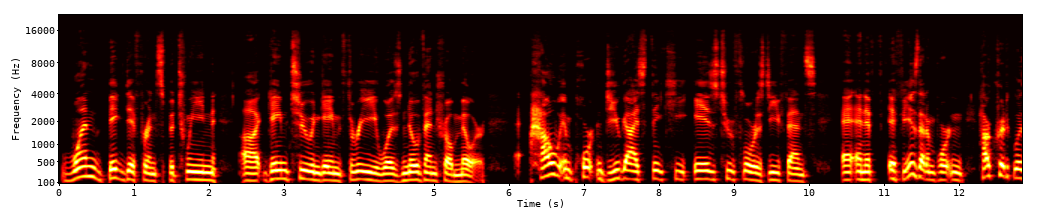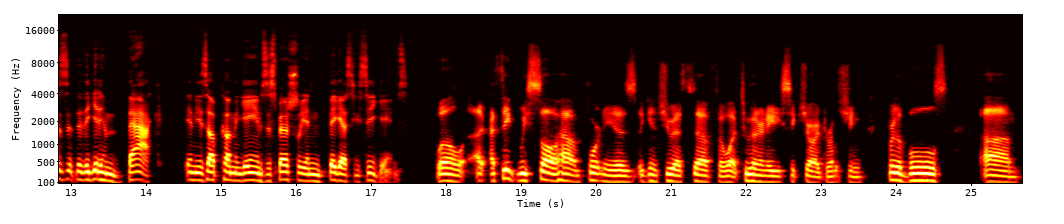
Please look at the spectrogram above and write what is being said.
One big difference between uh, game two and game three was no Ventrell Miller. How important do you guys think he is to Florida's defense? And if, if he is that important, how critical is it that they get him back in these upcoming games, especially in big SEC games? Well, I, I think we saw how important he is against USF for what 286 yards rushing for the Bulls um,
